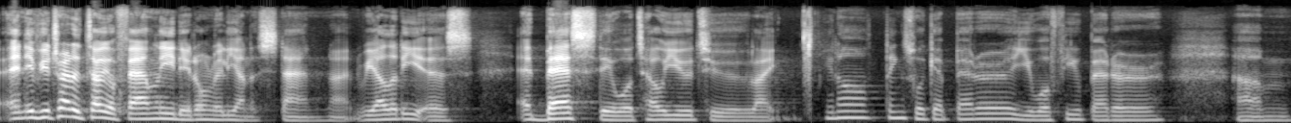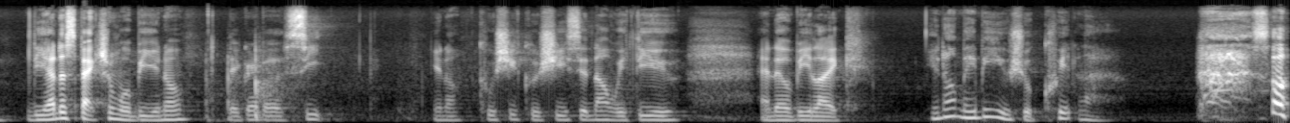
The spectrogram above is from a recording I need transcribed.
and if you try to tell your family, they don't really understand. Right? Reality is, at best, they will tell you to, like, you know, things will get better, you will feel better. Um, the other spectrum will be, you know, they grab a seat, you know, cushy, cushy, sit down with you, and they'll be like, you know, maybe you should quit lah. so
